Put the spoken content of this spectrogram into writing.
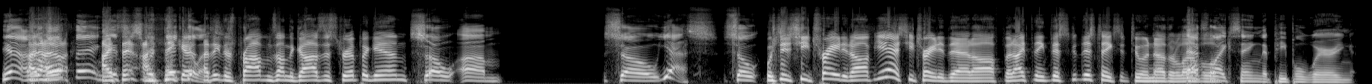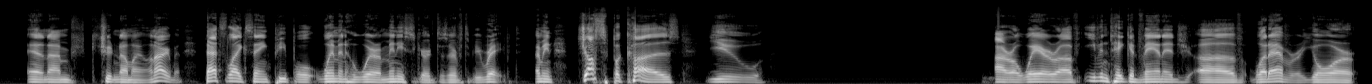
Yeah, I- the I- whole thing. I, just I think ridiculous. I think there's problems on the Gaza Strip again. so. Um. So yes. So Which did she trade it off? Yeah, she traded that off, but I think this this takes it to another level. That's like saying that people wearing, and I'm shooting down my own argument. That's like saying people, women who wear a miniskirt deserve to be raped. I mean, just because you are aware of, even take advantage of whatever your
